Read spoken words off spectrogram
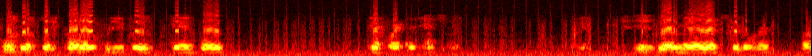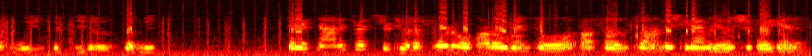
What's that place called out for you for four attachment. Is there a mail registered owner, probably sixty to seventy? There is not. It's registered to an affordable auto rental off of uh, Michigan Avenue in Sheboygan.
